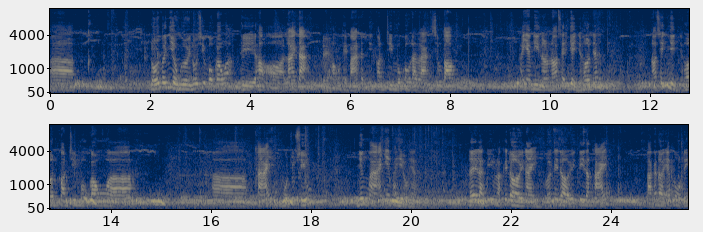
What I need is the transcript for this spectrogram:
À, đối với nhiều người nuôi chim bồ câu á, thì họ lai tạo để họ có thể bán được những con chim bồ câu đà lạt siêu to. Anh em nhìn nó nó sẽ nhỉnh hơn nhé nó sẽ nhỉnh hơn con chim bồ câu uh, uh, thái một chút xíu. Nhưng mà anh em phải hiểu nhỉ. Đây là ví dụ là cái đời này với cái đời titan thái là cái đời f1 đi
